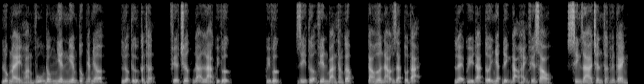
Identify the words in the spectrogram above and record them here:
lúc này hoàng vũ đông nhiên nghiêm túc nhắc nhở, lượng tử cẩn thận, phía trước đã là quỷ vực. Quỷ vực, dị tượng phiên bản thăng cấp, cao hơn ảo giác tồn tại. Lệ quỷ đạt tới nhất định đạo hạnh phía sau, sinh ra chân thật huyết cảnh.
